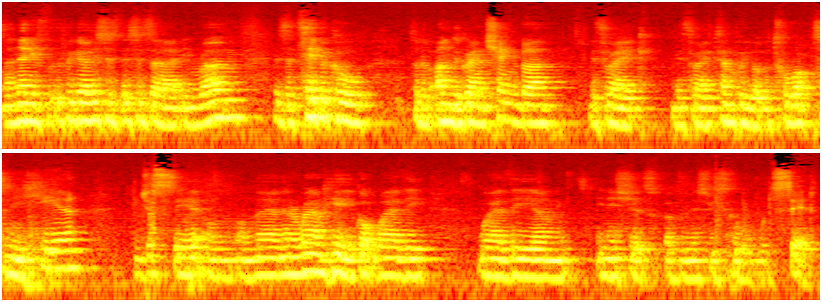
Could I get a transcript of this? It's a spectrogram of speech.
And then if, if, we go, this is, this is uh, in Rome. There's a typical sort of underground chamber, Mithraic, Mithraic temple. You've got the Tauroctony here. You can just see it on, on there. And then around here, you've got where the, where the um, initiates of the mystery school would sit.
